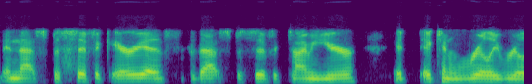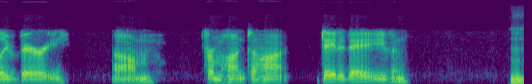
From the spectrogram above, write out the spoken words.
in that specific area for that specific time of year, it it can really really vary um, from hunt to hunt, day to day even. Hmm.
